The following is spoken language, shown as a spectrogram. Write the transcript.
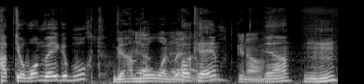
Habt ihr One-Way gebucht? Wir haben Ja. nur One-Way Okay. gebucht, Genau. Ja. Mhm.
